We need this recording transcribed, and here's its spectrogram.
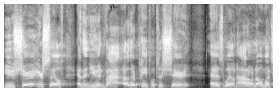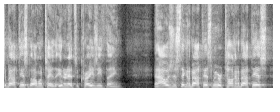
You share it yourself, and then you invite other people to share it as well. Now, I don't know much about this, but I'm going to tell you the internet's a crazy thing. And I was just thinking about this. We were talking about this.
